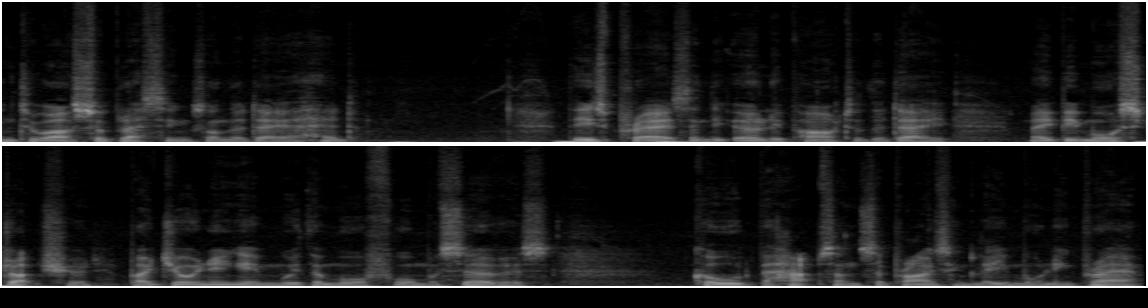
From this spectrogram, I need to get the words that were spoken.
and to ask for blessings on the day ahead. These prayers in the early part of the day may be more structured by joining in with a more formal service called, perhaps unsurprisingly, morning prayer.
